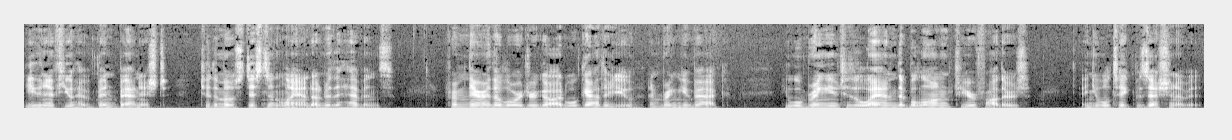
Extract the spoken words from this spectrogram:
even if you have been banished to the most distant land under the heavens. From there the Lord your God will gather you and bring you back. He will bring you to the land that belonged to your fathers, and you will take possession of it.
